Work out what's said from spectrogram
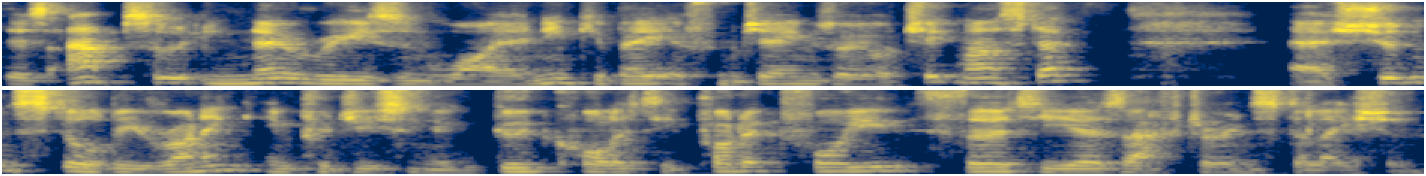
There's absolutely no reason why an incubator from James or your Chickmaster uh, shouldn't still be running in producing a good quality product for you 30 years after installation.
